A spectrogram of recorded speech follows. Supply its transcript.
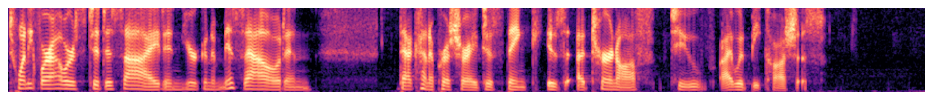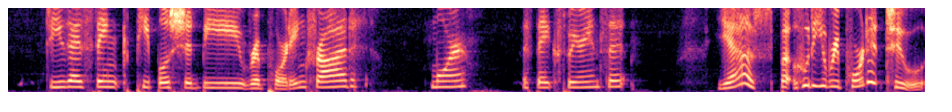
24 hours to decide, and you're going to miss out. And that kind of pressure, I just think, is a turnoff to. I would be cautious. Do you guys think people should be reporting fraud more if they experience it? Yes, but who do you report it to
